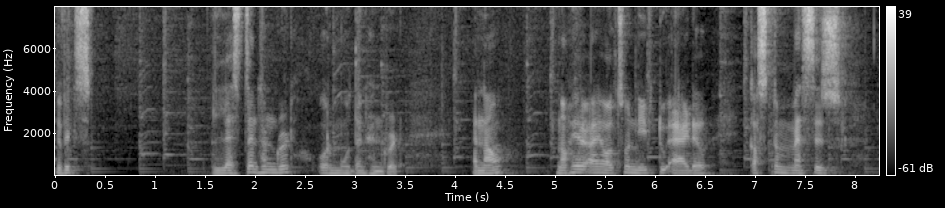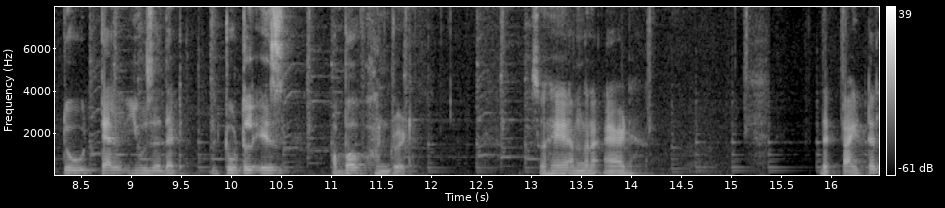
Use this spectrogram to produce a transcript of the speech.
if it's less than 100 or more than 100 and now now here I also need to add a custom message to tell user that the total is above 100 so here I'm gonna add the title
